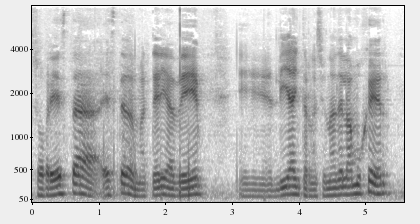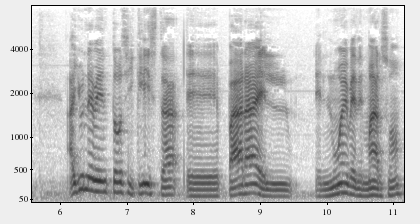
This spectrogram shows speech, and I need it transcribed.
sobre esta, esta materia de eh, Día Internacional de la Mujer, hay un evento ciclista para el, el 9 de marzo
